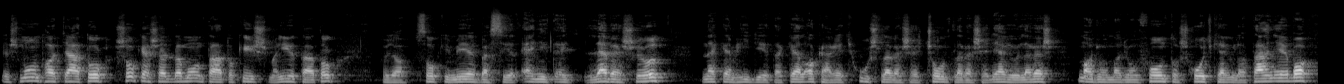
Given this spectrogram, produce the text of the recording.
és mondhatjátok, sok esetben mondtátok is, mert írtátok, hogy a Szoki miért beszél ennyit egy levesről, nekem higgyétek el, akár egy húsleves, egy csontleves, egy erőleves, nagyon-nagyon fontos, hogy kerül a tányérba,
